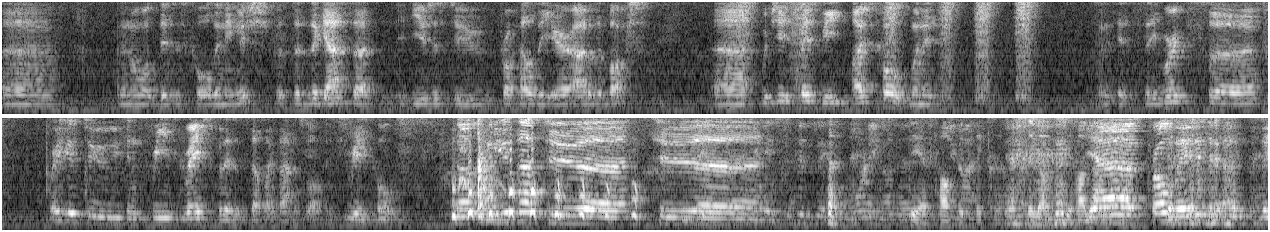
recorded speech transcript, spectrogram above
uh, I don't know what this is called in English, but the, the gas that it uses to propel the air out of the box, uh, which is basically ice cold when it when it hits. It works uh, very good to, you can freeze grapes with it and stuff like that as well. It's really cool. So I'm use that to, uh, to uh, Maybe specifically a warning on this. Det är do taket not- liksom. Stiga av. Vi har Yeah, probably. This is in the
